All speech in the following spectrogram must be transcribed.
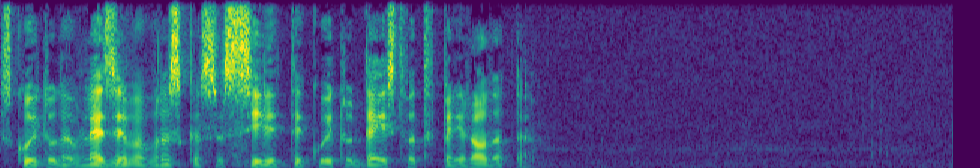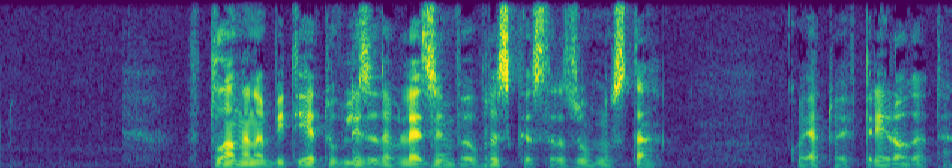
с които да влезе във връзка с силите, които действат в природата. В плана на битието влиза да влезем във връзка с разумността, която е в природата.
